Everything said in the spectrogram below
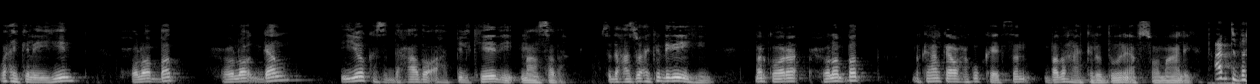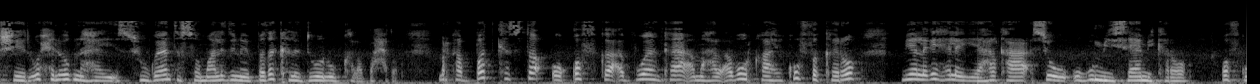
waxay kale yihiin xulo bad xulo gal iyo ka saddexaad oo ah bilkeedii maansada. Saddexaas waxay ka dhigan yihiin. Marka hore xulo bad marka halkaa waxaa ku kaydsan badaha kala duwane af soomaaliga. Cabdi bashiir waxaynu ognahay suugaanta soomaalidu inay bado kala duwan u kala baxdo. Marka bad kasta oo qofka abwaanka ama hal abuurkaahi ku fakero miyaa laga helayaa halkaa si uu ugu miisaami karo qofku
